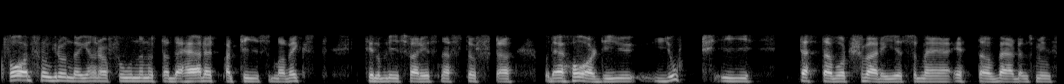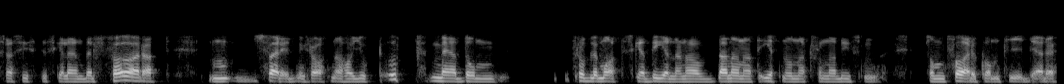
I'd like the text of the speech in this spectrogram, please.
kvar från grundargenerationen utan det här är ett parti som har växt till att bli Sveriges näst största. Och det har det ju gjort i detta vårt Sverige som är ett av världens minst rasistiska länder för att Sverigedemokraterna har gjort upp med de problematiska delarna av bland annat etnonationalism som förekom tidigare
